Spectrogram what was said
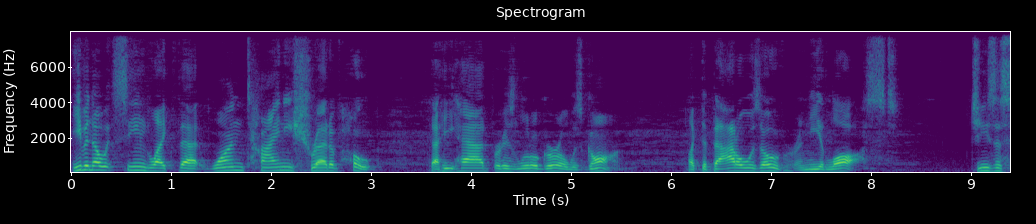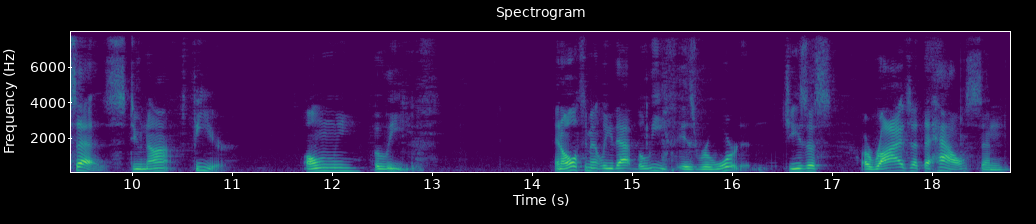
Even though it seemed like that one tiny shred of hope that he had for his little girl was gone, like the battle was over and he had lost. Jesus says, Do not fear, only believe. And ultimately, that belief is rewarded. Jesus arrives at the house and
